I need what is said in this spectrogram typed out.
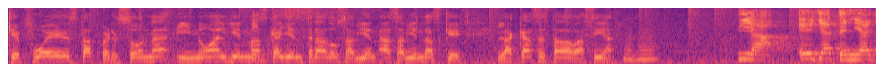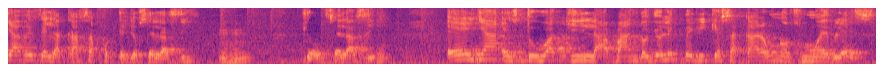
que fue esta persona y no alguien más que haya entrado a sabiendas que la casa estaba vacía? Mira, ella tenía llaves de la casa porque yo se las di. Yo se las di. Ella estuvo aquí lavando. Yo le pedí que sacara unos muebles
